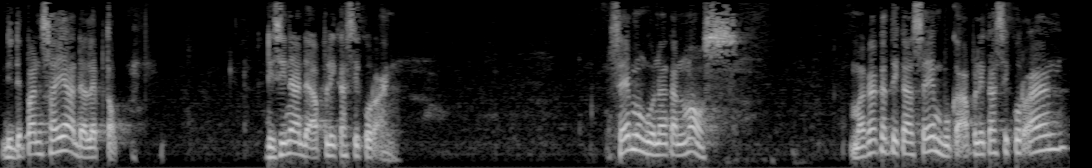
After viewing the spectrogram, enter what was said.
Di depan saya ada laptop. Di sini ada aplikasi Quran. Saya menggunakan mouse. Maka ketika saya buka aplikasi Quran,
